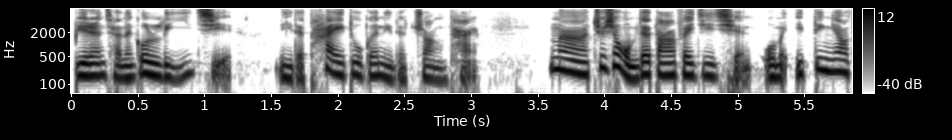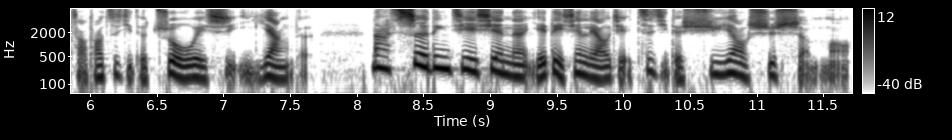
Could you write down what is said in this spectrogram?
别人才能够理解你的态度跟你的状态。那就像我们在搭飞机前，我们一定要找到自己的座位是一样的。那设定界限呢，也得先了解自己的需要是什么。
